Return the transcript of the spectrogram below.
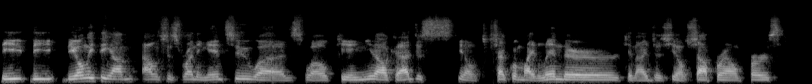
The the the only thing I'm I was just running into was, well, can you know, can I just, you know, check with my lender? Can I just, you know, shop around first?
